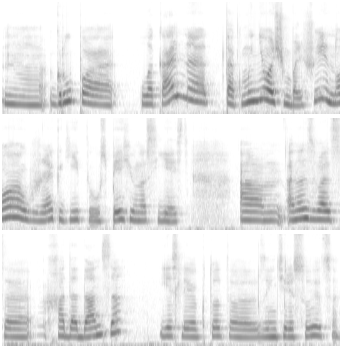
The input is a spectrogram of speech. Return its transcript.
группа локальная, так, мы не очень большие, но уже какие-то успехи у нас есть. Um, она называется Хада Данса. Если кто-то заинтересуется,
